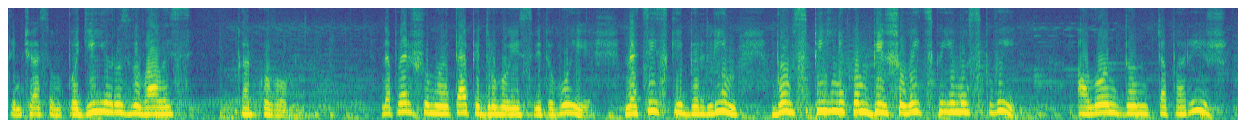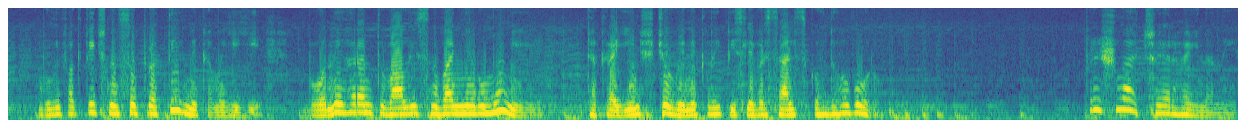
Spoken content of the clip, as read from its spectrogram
Тим часом події розвивались карколомно. На першому етапі Другої світової нацистський Берлін був спільником більшовицької Москви, а Лондон та Париж були фактично супротивниками її, бо вони гарантували існування Румунії та країн, що виникли після Версальського договору. Прийшла черга і на них.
